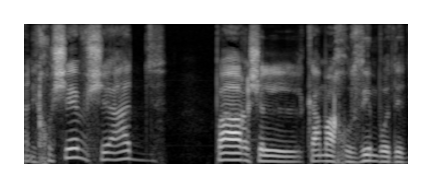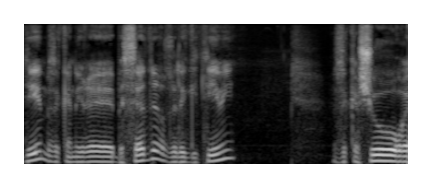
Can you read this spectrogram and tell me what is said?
אני חושב שעד פער של כמה אחוזים בודדים, זה כנראה בסדר, זה לגיטימי. זה קשור uh,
